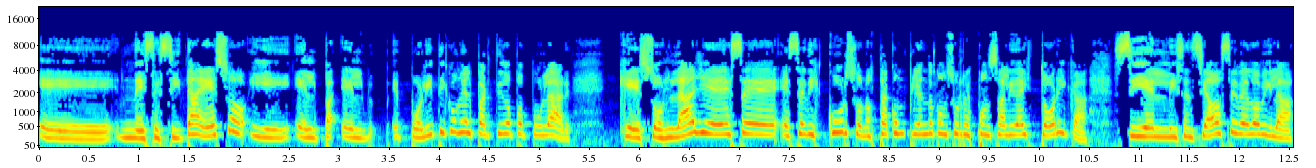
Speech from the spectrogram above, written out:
necesita eso y el, el, político en el Partido Popular que soslaye ese, ese discurso no está cumpliendo con su responsabilidad histórica. Si el licenciado Acevedo Vilá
